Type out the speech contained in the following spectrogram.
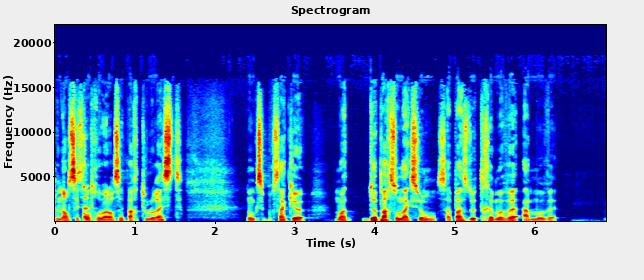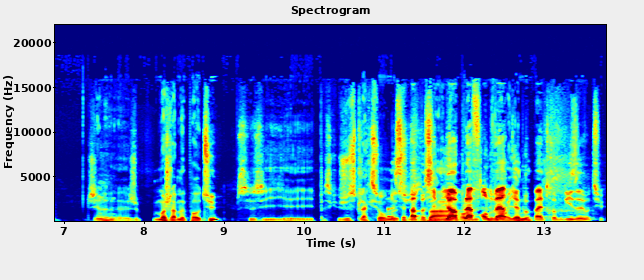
Maintenant, c'est contrebalancé par tout le reste. Donc, c'est pour ça que, moi, de par son action, ça passe de très mauvais à mauvais. Mhm. je- moi, je la mets pas au-dessus, parce que juste l'action ne Euh, C'est pas possible. à Il y a un plafond de verre qui moyenne. peut pas être brisé au-dessus.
